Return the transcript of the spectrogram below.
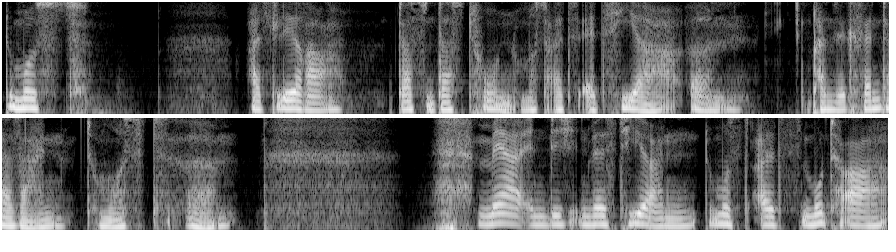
du musst als Lehrer das und das tun, du musst als Erzieher ähm, konsequenter sein, du musst ähm, mehr in dich investieren. Du musst als Mutter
